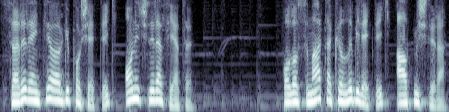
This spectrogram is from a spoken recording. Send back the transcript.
Sarı renkli örgü poşetlik, 13 lira fiyatı. Polo Smart akıllı bileklik, 60 lira.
